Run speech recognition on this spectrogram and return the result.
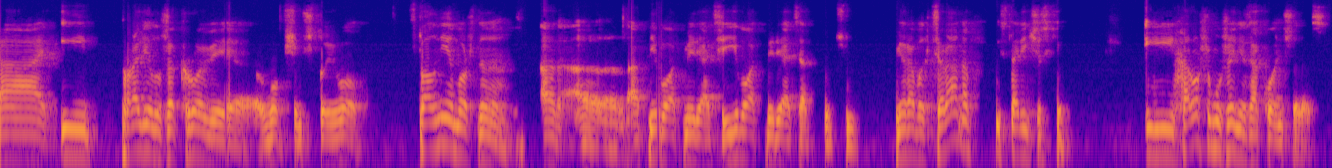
э, и пролил уже крови, в общем, что его вполне можно от, а, а, от него отмерять, и его отмерять от общем, мировых тиранов исторических. И хорошим уже не закончилось.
